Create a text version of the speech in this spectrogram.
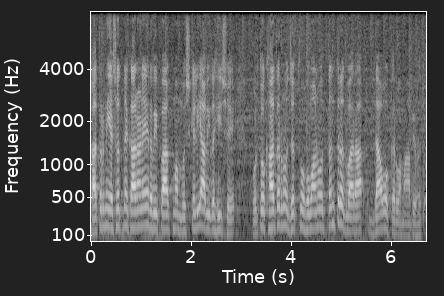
ખાતરની અછતને કારણે રવિ પાકમાં મુશ્કેલી આવી રહી છે. પૂરતો ખાતરનો જથ્થો હોવાનો તંત્ર દ્વારા દાવો કરવામાં આવ્યો હતો.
